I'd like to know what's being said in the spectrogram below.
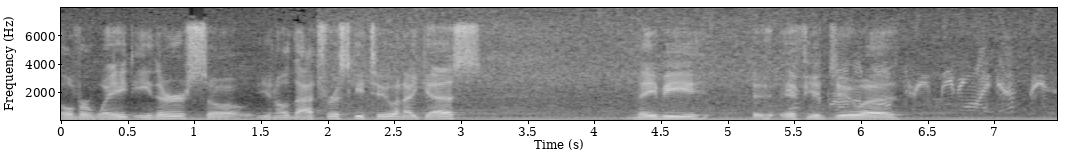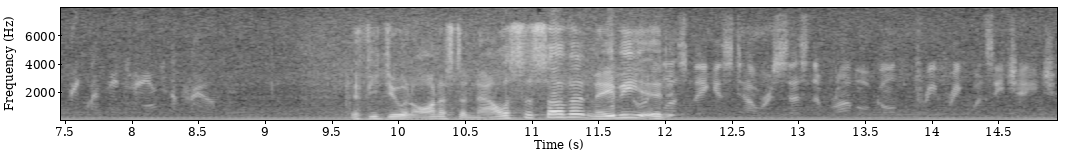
overweight either. So you know that's risky too. And i guess maybe if you do a if you do an honest analysis of it maybe it Las Vegas Tower Cessna Bravo Golf Tree frequency change.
